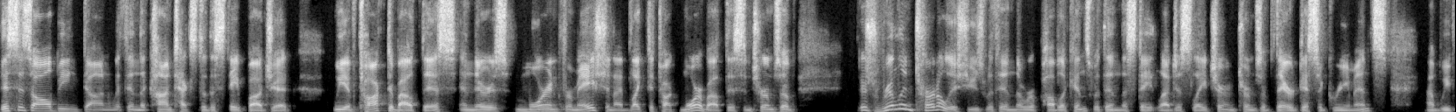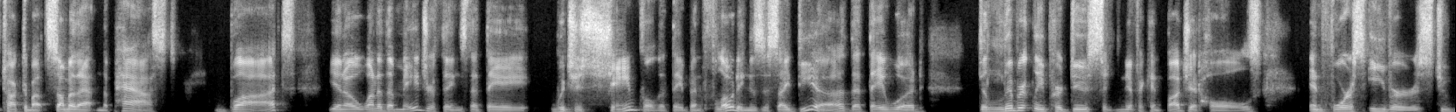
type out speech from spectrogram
this is all being done within the context of the state budget we have talked about this and there's more information. I'd like to talk more about this in terms of there's real internal issues within the Republicans, within the state legislature, in terms of their disagreements. Um, we've talked about some of that in the past, but you know, one of the major things that they, which is shameful that they've been floating, is this idea that they would deliberately produce significant budget holes and force Evers to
